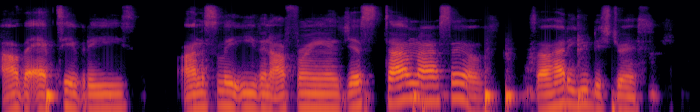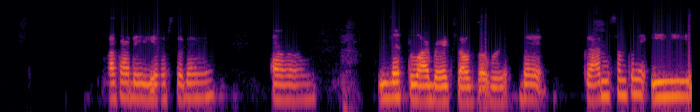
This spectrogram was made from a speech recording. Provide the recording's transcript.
all the activities honestly, even our friends, just time to ourselves. So how do you distress? like I did yesterday. Um, left the library because I was over it, but got me something to eat,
